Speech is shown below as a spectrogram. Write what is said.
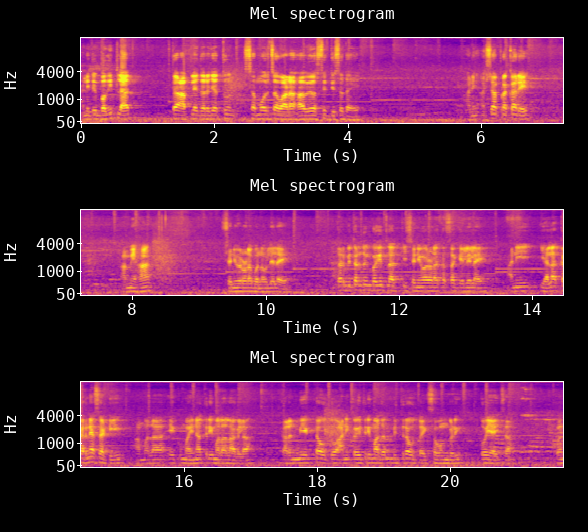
आणि ते बघितलात तर आपल्या दर्जातून समोरचा वाडा हा व्यवस्थित दिसत आहे. आणि अशा प्रकारे आम्ही हा शनिवारवाडा बनवलेला आहे. तर मित्रांनो तुम्ही बघितलात की शनिवारवाडा कसा केलेला आहे. आणि ह्याला करण्यासाठी आम्हाला एक महिना तरी मला लागला. कारण मी एकटा होतो आणि काहीतरी माझा मित्र होता एक सवंगडी तो यायचा. पण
